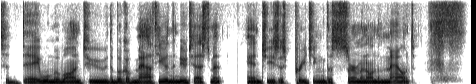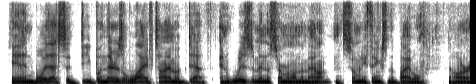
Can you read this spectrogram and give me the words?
today, we'll move on to the book of Matthew in the New Testament and Jesus preaching the Sermon on the Mount. And boy, that's a deep one. There is a lifetime of depth and wisdom in the Sermon on the Mount. And so many things in the Bible are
